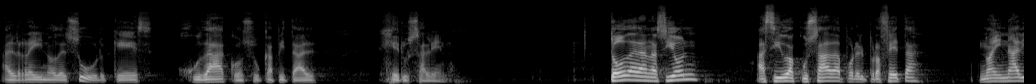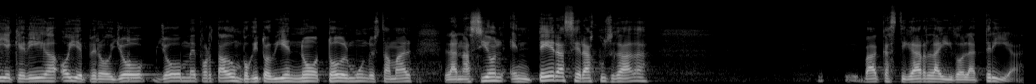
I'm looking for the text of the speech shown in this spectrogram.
al reino del sur, que es Judá con su capital, Jerusalén. Toda la nación ha sido acusada por el profeta. No hay nadie que diga, oye, pero yo, yo me he portado un poquito bien. No, todo el mundo está mal. La nación entera será juzgada. Va a castigar la idolatría.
